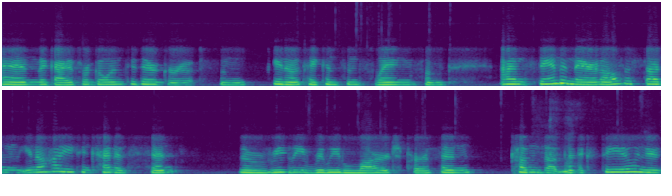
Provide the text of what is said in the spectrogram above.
And the guys were going through their groups and, you know, taking some swings. And I'm standing there, and all of a sudden, you know how you can kind of sense the really, really large person comes up next to you, and you're,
